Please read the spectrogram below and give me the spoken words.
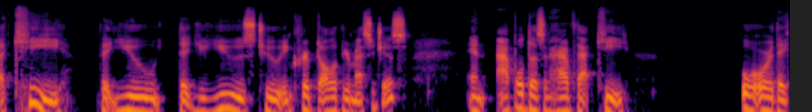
a key that you that you use to encrypt all of your messages, and Apple doesn't have that key, or, or they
